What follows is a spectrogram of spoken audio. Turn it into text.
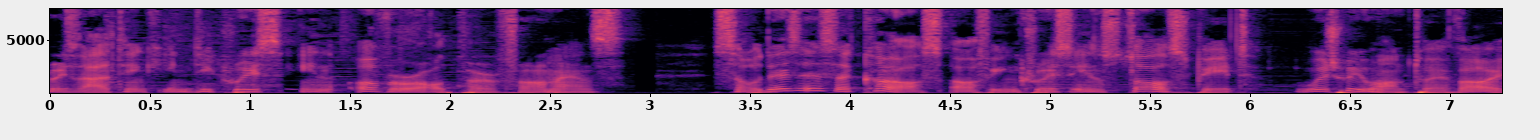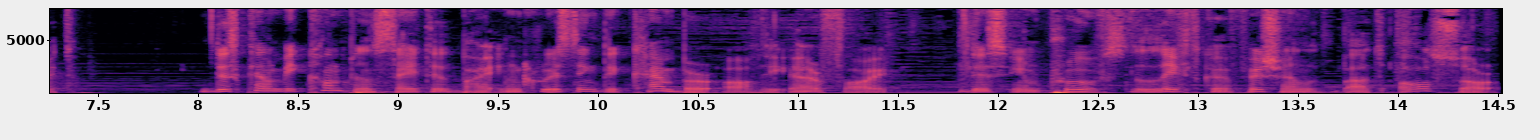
resulting in decrease in overall performance. So this is a cause of increased in stall speed, which we want to avoid. This can be compensated by increasing the camber of the airfoil. This improves the lift coefficient but also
